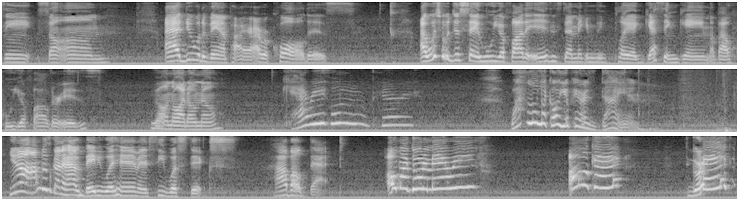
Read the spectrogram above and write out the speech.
see. So, um. I had with a vampire. I recall this. I wish it would just say who your father is instead of making me play a guessing game about who your father is. We all know I don't know. Carrie? Who? Carrie? Why I look like all your parents dying? You know, I'm just gonna have a baby with him and see what sticks. How about that? Oh, my daughter married? Oh, okay. Greg?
